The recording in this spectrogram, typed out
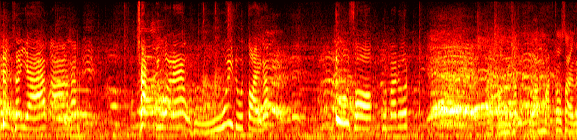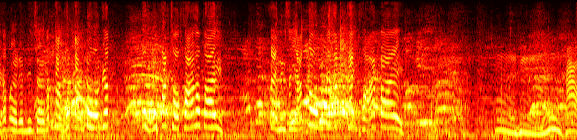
หนึ่งสยามเอาละครับ ชักยัวแล้วโอ้โหดูต่อยครับ ดูศอกคุณมารุตแต่ตอนนี้ครับรำหมัดเข้าใส่เลยครับเออเดนดินเซอร์ครับต่างคนต่างโดนครับโอ้โหปัดศอกขวาเข้าไปแปดหนึ่งสยามโดนไปเลยครับแข้งขวาไปอื้อหือห้าว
